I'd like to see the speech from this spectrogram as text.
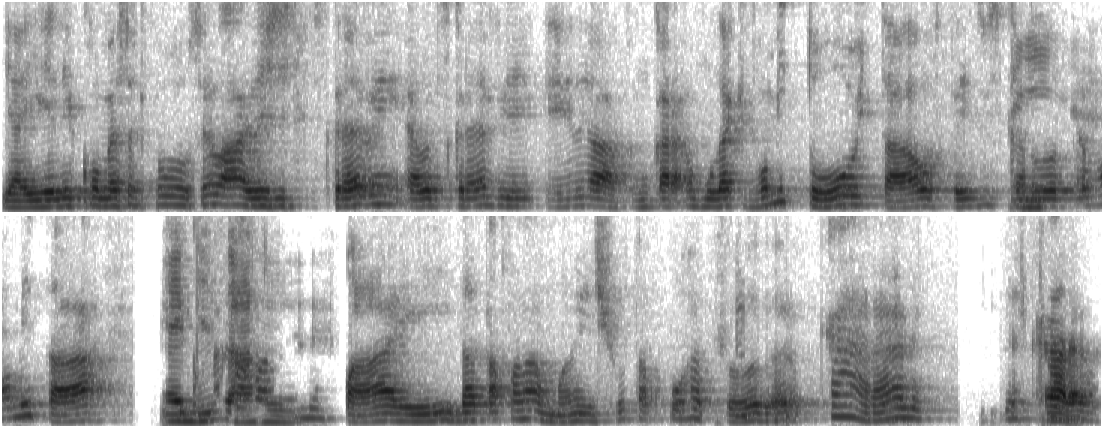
E aí ele começa, tipo, sei lá, eles descrevem, ela descreve ele, ah, um cara, um moleque vomitou e tal, fez um escândalo até vomitar. É E bizarro. no pai, e dá tapa na mãe, chuta a porra toda. Caralho. ficar- Cara,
